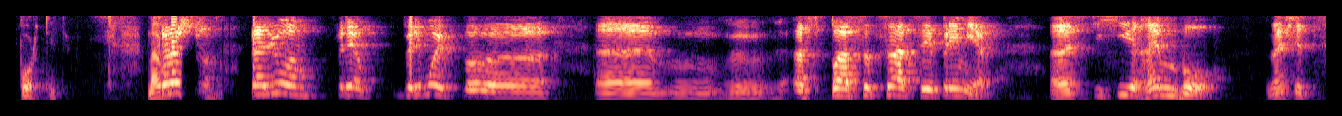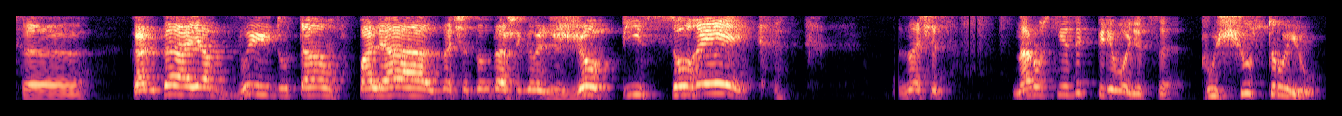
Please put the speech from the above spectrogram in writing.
портить. Хорошо, даю вам прямой э, э, по ассоциации пример. Э, стихи Рэмбо. Значит, когда я выйду там в поля, значит, он даже говорит «жо писсоре». Значит, на русский язык переводится «пущу струю».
